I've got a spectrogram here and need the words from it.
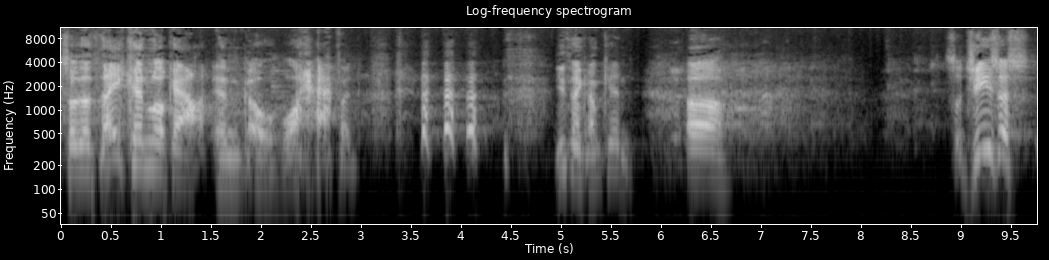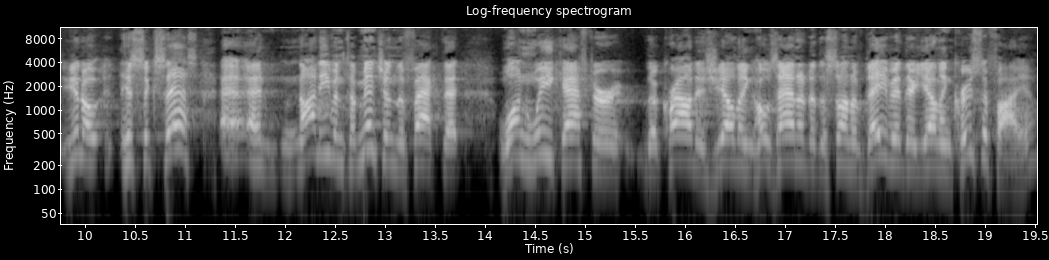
so that they can look out and go, What happened? you think I'm kidding. Uh, so Jesus, you know, his success, and not even to mention the fact that one week after the crowd is yelling, Hosanna to the Son of David, they're yelling, Crucify him.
